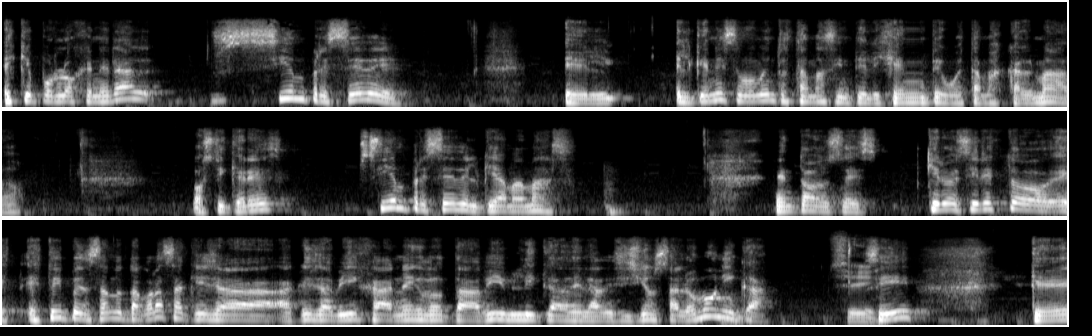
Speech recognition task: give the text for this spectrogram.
es que por lo general siempre cede el, el que en ese momento está más inteligente o está más calmado. O si querés, siempre cede el que ama más. Entonces, quiero decir esto, est- estoy pensando, ¿te acordás aquella, aquella vieja anécdota bíblica de la decisión salomónica? Sí. ¿Sí? Que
